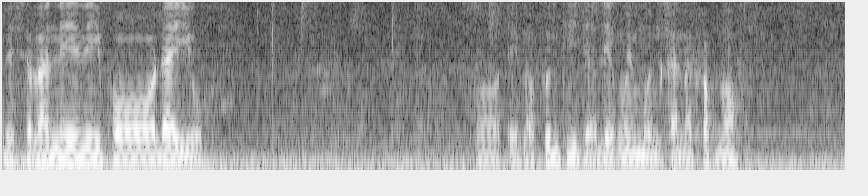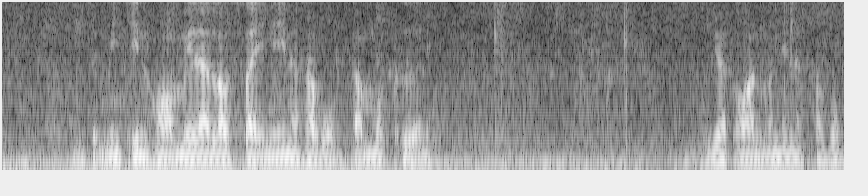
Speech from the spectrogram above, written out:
ในสาระเนนี่พอได้อยู่ ก็แต่ละพื้นที่จะเรียกไม่เหมือนกันนะครับเนาะมันจะมีกลิ่นหอมเวลาเราใส่นี้นะครับผมตำมะเขือนี่ยอดอ่อนมันนี่นะครับผม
